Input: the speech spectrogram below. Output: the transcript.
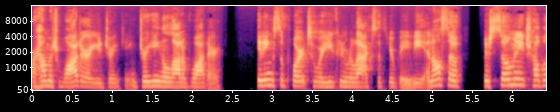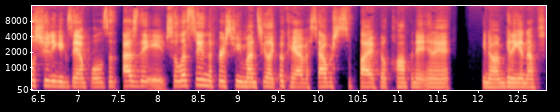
Or how much water are you drinking? Drinking a lot of water, getting support to where you can relax with your baby. And also, there's so many troubleshooting examples as they age. So let's say in the first few months, you're like, okay, I've established a supply. I feel confident in it. You know, I'm getting enough,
